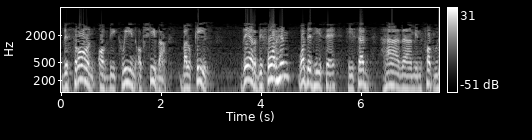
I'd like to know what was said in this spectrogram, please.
the throne of the queen of Sheba Balqis there before him what did he say he said هذا من فضل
